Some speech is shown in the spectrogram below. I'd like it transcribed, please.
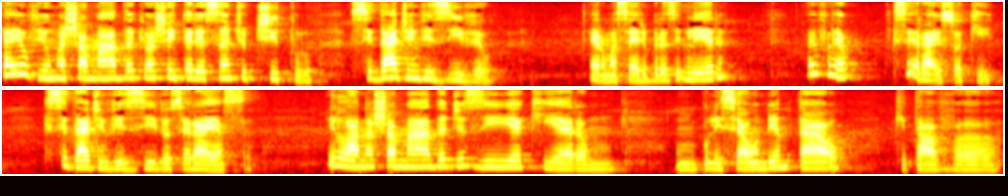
E aí eu vi uma chamada que eu achei interessante o título, Cidade Invisível. Era uma série brasileira. Aí eu falei, o que será isso aqui? Que cidade invisível será essa? E lá na chamada dizia que era um, um policial ambiental que tava,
